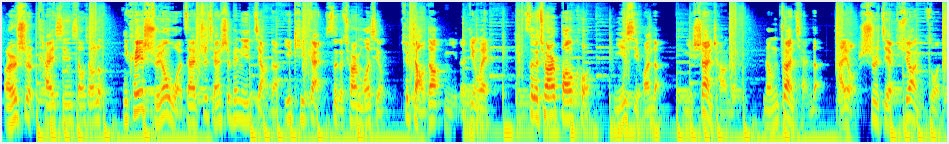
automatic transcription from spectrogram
而是开心消消乐。你可以使用我在之前视频里讲的 Ekigai 四个圈模型，去找到你的定位。四个圈包括你喜欢的、你擅长的、能赚钱的，还有世界需要你做的。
